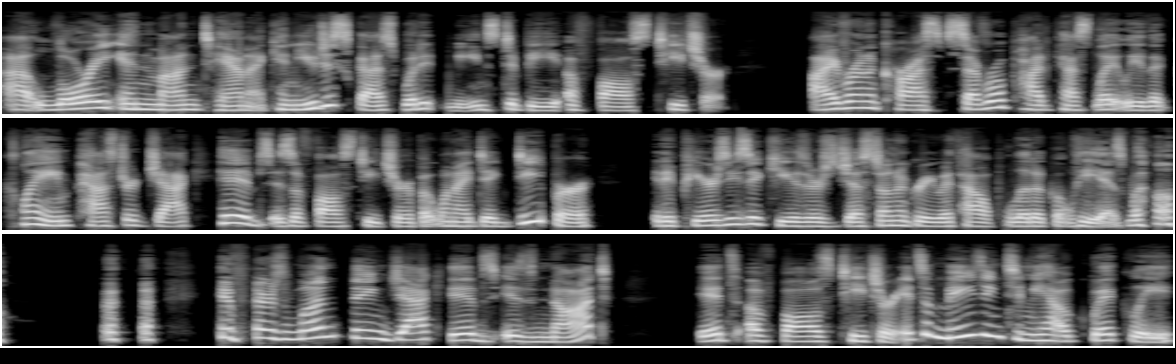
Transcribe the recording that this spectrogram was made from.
Uh, Lori in Montana. Can you discuss what it means to be a false teacher? I've run across several podcasts lately that claim Pastor Jack Hibbs is a false teacher, but when I dig deeper, it appears these accusers just don't agree with how political he is. Well, if there's one thing Jack Hibbs is not, it's a false teacher. It's amazing to me how quickly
